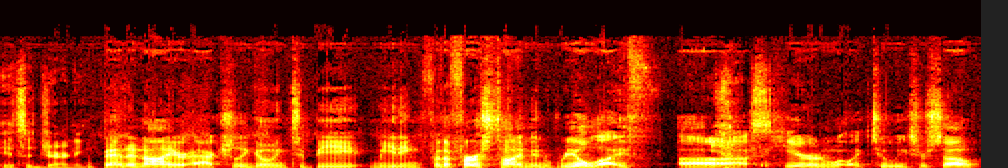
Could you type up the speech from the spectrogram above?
it's a journey. Ben and I are actually going to be meeting for the first time in real life uh, Yes. here in what, like two weeks or so.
